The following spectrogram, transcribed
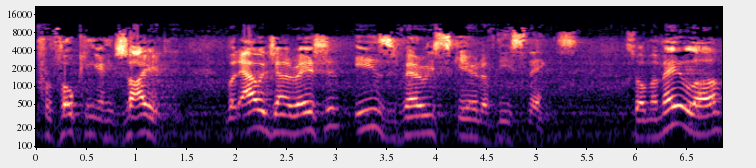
provoking anxiety. But our generation is very scared of these things. So Mamela,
